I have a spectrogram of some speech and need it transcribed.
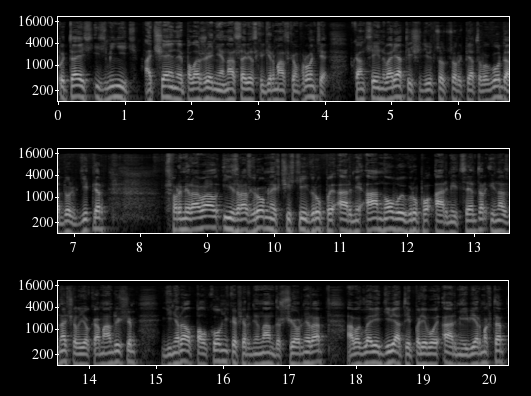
пытаясь изменить отчаянное положение на советско-германском фронте, в конце января 1945 года Адольф Гитлер – сформировал из разгромленных частей группы армии А новую группу армий «Центр» и назначил ее командующим генерал-полковника Фердинанда Шернера, а во главе 9-й полевой армии вермахта,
